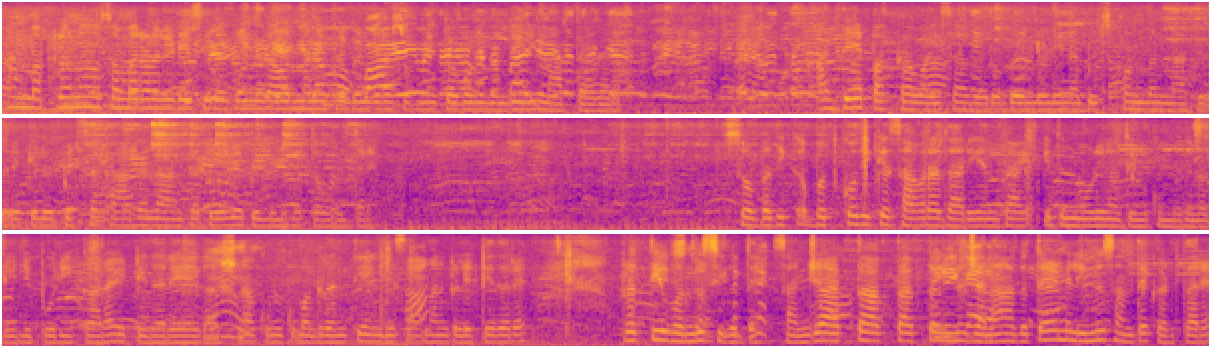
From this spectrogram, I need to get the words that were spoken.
ನನ್ನ ಮಕ್ಕಳು ಸಮ್ಮರ್ ಹಾಲಿಡೇಸ್ ಇರೋದ್ರಿಂದ ಅವ್ರ ಮನೆ ಹತ್ರ ಬೆಳೆದಿರೋ ಸೊಪ್ಪನೆ ತೊಗೊಂಡು ಬಂದು ಇಲ್ಲಿ ಮಾಡ್ತಾ ಇದ್ದಾರೆ. ಅದೇ ಪಕ್ಕ ವಯಸ್ಸಾದವರು ಬೆಳ್ಳುಳ್ಳಿನ ಬಿಡಿಸ್ಕೊಂಡು ಬಂದು ಮಾಡ್ತಿದ್ದಾರೆ ಕೆಲವರು ಬಿಡ್ಸೋಕ್ಕಾಗಲ್ಲ ಅಂತ ಬೇರೆ ಬೆಳ್ಳುಳ್ಳಿನ ತೊಗೊಳ್ತಾರೆ ಸೊ ಬದುಕ, ಬದುಕೋದಕ್ಕೆ ಸಾವಿರ ದಾರಿ ಅಂತ ಇದನ್ನ ನೋಡಿ ನಾವು ತಿಳ್ಕೊಬೋದು ನೋಡಿ. ಇಲ್ಲಿ ಪೂರಿ ಖಾರ ಇಟ್ಟಿದ್ದಾರೆ, ಈಗ ಅರಿಶಿನ ಕುಂಕುಮ ಗ್ರಂಥಿ ಅಂಗಡಿ ಸಾಮಾನುಗಳಿಟ್ಟಿದ್ದಾರೆ ಪ್ರತಿಯೊಂದು ಸಿಗುತ್ತೆ. ಸಂಜೆ ಆಗ್ತಾ ಆಗ್ತಾ ಆಗ್ತಾ ಇನ್ನೂ ಜನ ಆಗುತ್ತೆ, ಆಮೇಲೆ ಇನ್ನೂ ಸಂತೆ ಕಟ್ತಾರೆ.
